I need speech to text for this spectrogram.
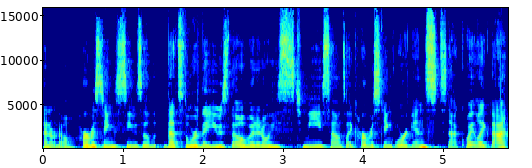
i don't know. Harvesting seems a, that's the word they use though but it always to me sounds like harvesting organs. It's not quite like that.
